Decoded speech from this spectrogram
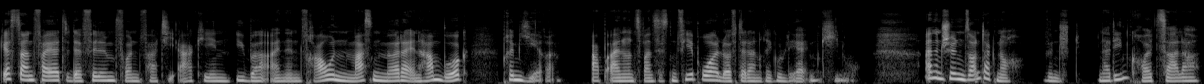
Gestern feierte der Film von Fatih Akin über einen Frauenmassenmörder in Hamburg Premiere. Ab 21. Februar läuft er dann regulär im Kino. Einen schönen Sonntag noch, wünscht Nadine Kreuzzahler.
